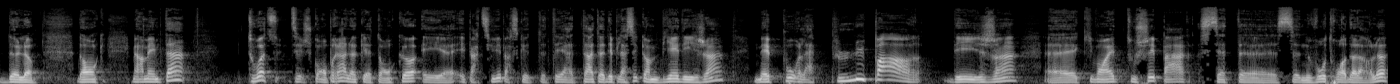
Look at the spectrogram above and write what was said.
de là. Donc, mais en même temps, toi, tu, je comprends là, que ton cas est, euh, est particulier parce que tu as, te déplacé comme bien des gens, mais pour la plupart des gens euh, qui vont être touchés par cette, euh, ce nouveau 3 $-là,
